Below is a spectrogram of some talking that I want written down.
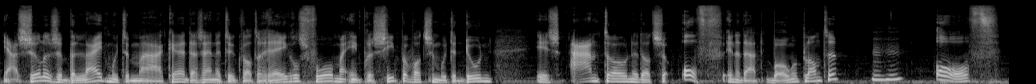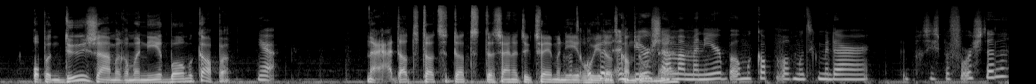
Ja, zullen ze beleid moeten maken. Daar zijn natuurlijk wat regels voor. Maar in principe wat ze moeten doen is aantonen dat ze of inderdaad bomen planten. Mhm. Of op een duurzamere manier bomen kappen. Ja. Nou ja, dat, dat, dat, dat zijn natuurlijk twee manieren op hoe je een, dat kan een duurzame doen. Hè? manier bomen kappen, wat moet ik me daar precies bij voorstellen?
